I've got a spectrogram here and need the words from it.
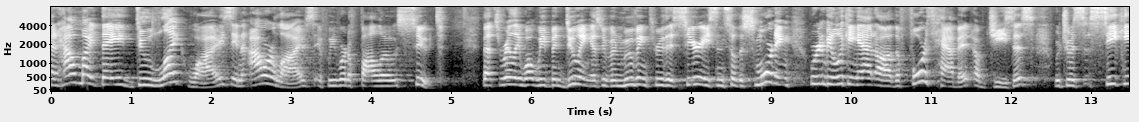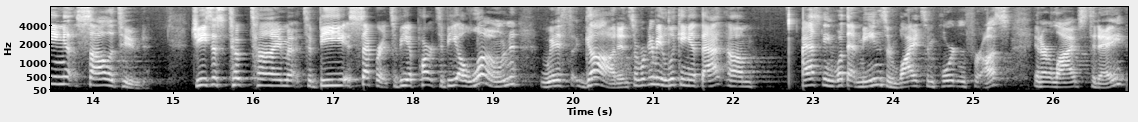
and how might they do likewise in our lives if we were to follow suit? That's really what we've been doing as we've been moving through this series. And so this morning, we're going to be looking at uh, the fourth habit of Jesus, which was seeking solitude. Jesus took time to be separate, to be apart, to be alone with God. And so we're going to be looking at that. Um, asking what that means and why it's important for us in our lives today.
